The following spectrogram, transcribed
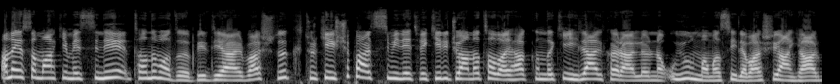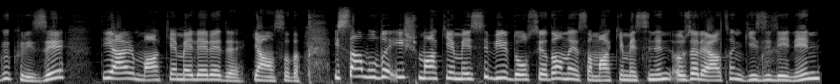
Anayasa Mahkemesi'ni tanımadığı bir diğer başlık Türkiye İşçi Partisi Milletvekili Can Atalay hakkındaki ihlal kararlarına uyulmamasıyla başlayan yargı krizi diğer mahkemelere de yansıdı. İstanbul'da İş Mahkemesi bir dosyada Anayasa Mahkemesi'nin özel hayatın gizliliğinin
